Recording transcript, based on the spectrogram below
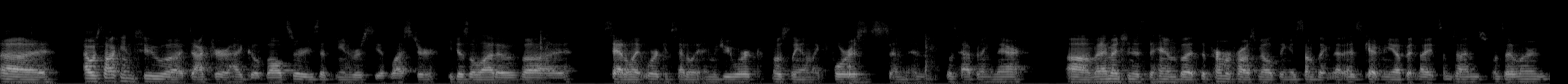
uh, I was talking to uh, Dr. Heiko Balzter. He's at the University of Leicester. He does a lot of uh, satellite work and satellite imagery work, mostly on like forests and, and what's happening there. Um, and I mentioned this to him, but the permafrost melting is something that has kept me up at night sometimes once I learned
